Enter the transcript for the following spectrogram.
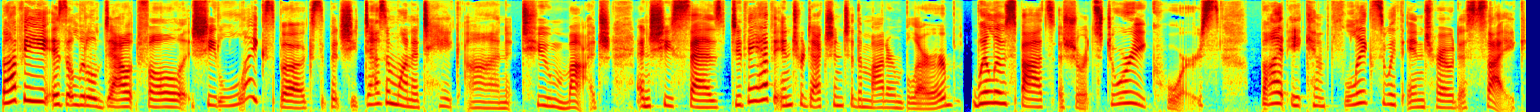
Buffy is a little doubtful. She likes books, but she doesn't want to take on too much. And she says, Do they have introduction to the modern blurb? Willow spots a short story course but it conflicts with Intro to Psych.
